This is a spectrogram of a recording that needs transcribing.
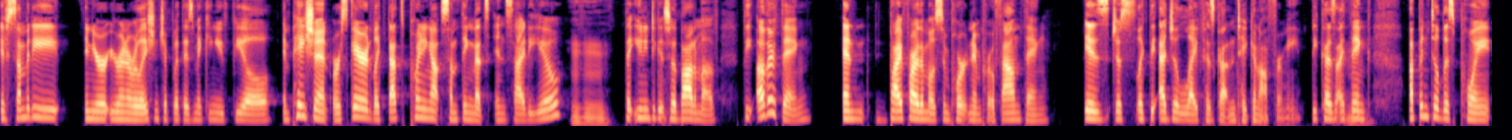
if somebody in your you're in a relationship with is making you feel impatient or scared, like that's pointing out something that's inside of you. Mhm. that you need to get to the bottom of. The other thing, and by far the most important and profound thing, is just like the edge of life has gotten taken off for me because I think up until this point,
